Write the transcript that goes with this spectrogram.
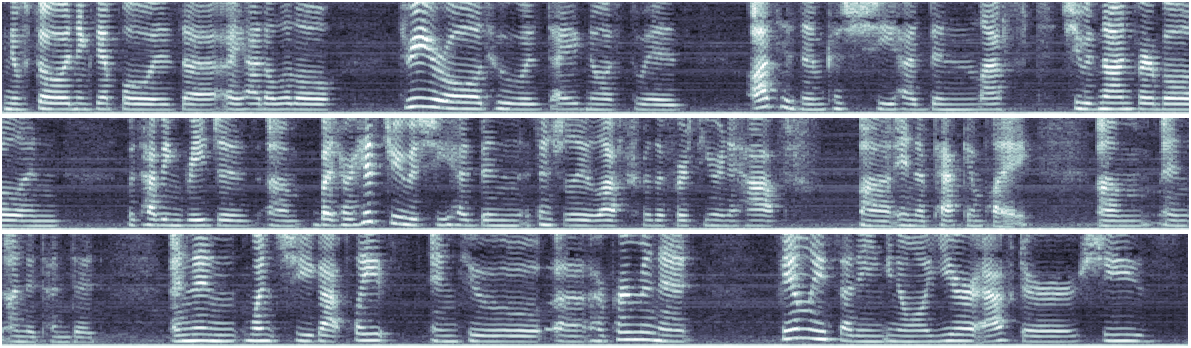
you know, so an example is uh, I had a little three year old who was diagnosed with autism because she had been left, she was nonverbal and was having rages, um, but her history was she had been essentially left for the first year and a half uh, in a pack and play um, and unattended. And then once she got placed into uh, her permanent family setting, you know, a year after, she's,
